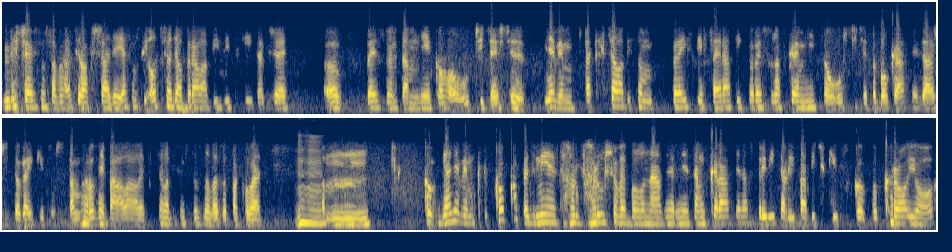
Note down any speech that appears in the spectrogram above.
Vieš čo, ja by som sa vrátila všade. Ja som si odšade brala vizitky, takže uh, vezmem tam niekoho určite ešte, neviem, tak chcela by som prejsť tie feraty, ktoré sú nad Kremnicou, určite to bol krásny zážitok, aj keď som sa tam hrozne bála, ale chcela by som to znova zopakovať. Mm-hmm. Um, ko, ja neviem, ko, kopec miest v Hrušove bolo nádherne, tam krásne nás privítali babičky v, v krojoch,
